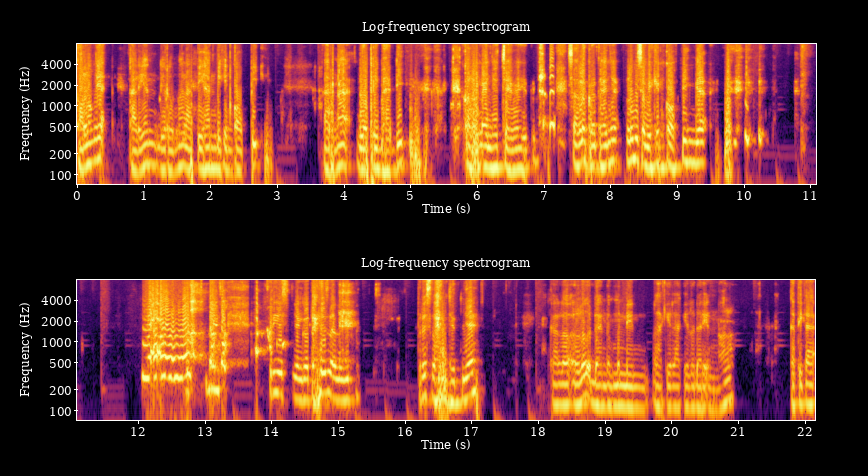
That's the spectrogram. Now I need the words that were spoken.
tolong ya kalian di rumah latihan bikin kopi. Karena gue pribadi kalau nanya cewek itu soalnya gue tanya lu bisa bikin kopi enggak? Ya Allah. serius yang gue tanya selalu gitu. Terus selanjutnya kalau lu udah nemenin laki-laki lu dari nol ketika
